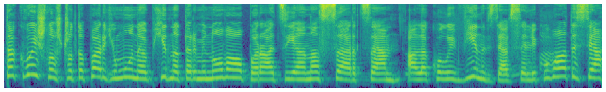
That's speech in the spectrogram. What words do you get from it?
Так вийшло, що тепер йому необхідна термінова операція на серце. Але коли він взявся лікуватися,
